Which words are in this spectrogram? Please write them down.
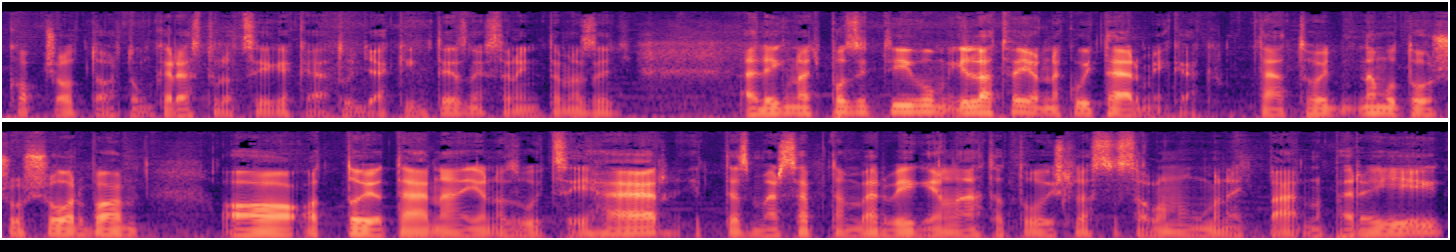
kapcsolattartón keresztül a cégek el tudják intézni. Szerintem ez egy elég nagy pozitívum, illetve jönnek új termékek. Tehát, hogy nem utolsó sorban a, a Toyota-nál jön az új CHR, itt ez már szeptember végén látható is lesz a szalonunkban egy pár nap erejéig,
